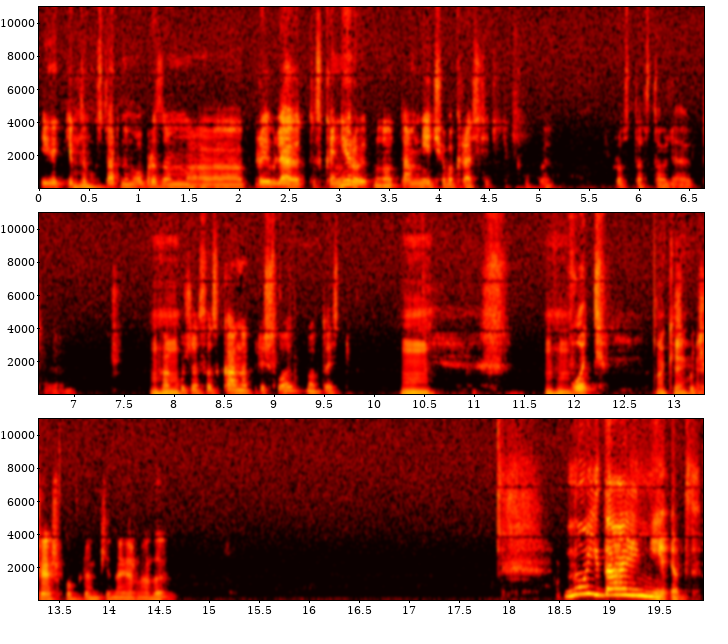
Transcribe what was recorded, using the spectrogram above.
и каким-то Мгм. кустарным образом э, проявляют и сканируют. Но там нечего красить. как бы просто вставляют, э, Мгм. как уже со скана пришло. Ну, то есть, М. Мгм. вот. Окей. Скучаешь по пленке, наверное, да? Ну и да, и нет.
